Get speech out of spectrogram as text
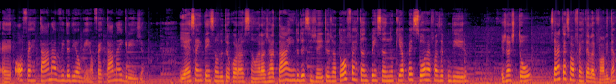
é ofertar na vida de alguém, ofertar na igreja, e essa é intenção do teu coração, ela já está indo desse jeito, eu já estou ofertando pensando no que a pessoa vai fazer com o dinheiro. Eu já estou. Será que essa oferta é válida?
